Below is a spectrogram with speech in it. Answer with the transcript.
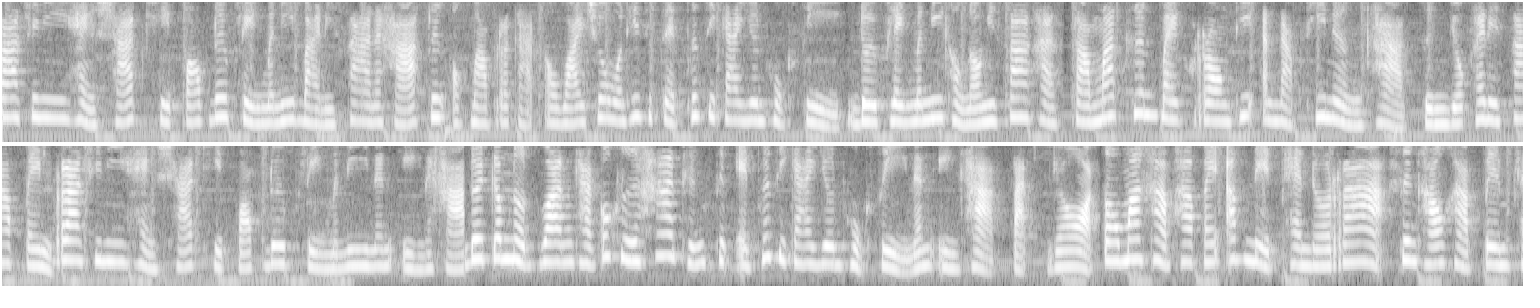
ราชินีแห่งชาร์ต K-POP ด้วยเพลง Money by Lisa นะคะ ซึ่งออกมาประกาศเอาไว้ช่วงวันที่ 17 พฤศจิกายน 64 โดยเพลง Money ของน้องลิซ่าค่ะ สามารถขึ้นไปครองที่อันดับที่ 1 ค่ะ จึงยกให้ลิซ่าเป็นราชินีแห่งชาร์ต K-POP ด้วยเพลง Money นั่นเองนะคะ โดยกำหนดวันค่ะก็คือ 5-11 พฤศจิกายน 64 นั่นเองค่ะ ตัดยอด ต่อมาค่ะพาไปอัปเดต Pandora ซึ่งเขาค่ะเป็นแพล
